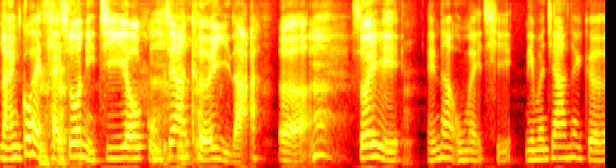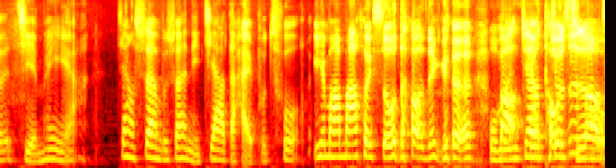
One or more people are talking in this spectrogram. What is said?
难怪才说你绩优股这样可以啦。呃，所以哎，那吴美琪，你们家那个姐妹呀、啊？这样算不算你嫁的还不错？因为妈妈会收到那个 我们家就只有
